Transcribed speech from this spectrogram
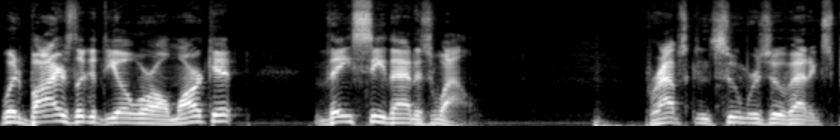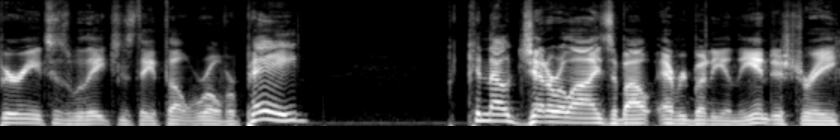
When buyers look at the overall market, they see that as well. Perhaps consumers who have had experiences with agents they felt were overpaid can now generalize about everybody in the industry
